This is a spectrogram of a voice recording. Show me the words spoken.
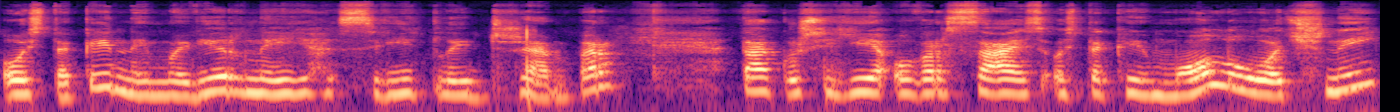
ось такий неймовірний світлий джемпер. Також є оверсайз, ось такий молочний,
